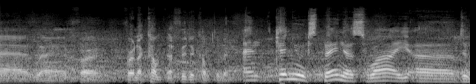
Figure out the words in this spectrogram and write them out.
Uh, uh, for, for an a food accompaniment. And can you explain us why uh, the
